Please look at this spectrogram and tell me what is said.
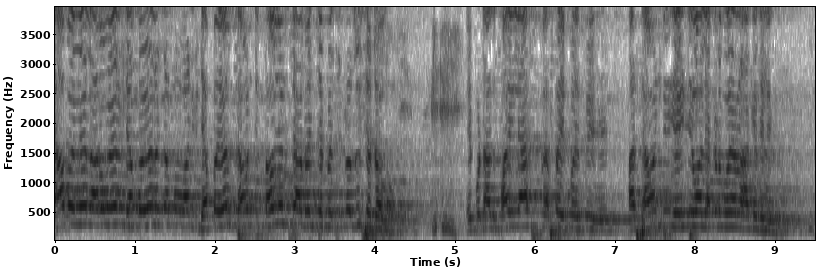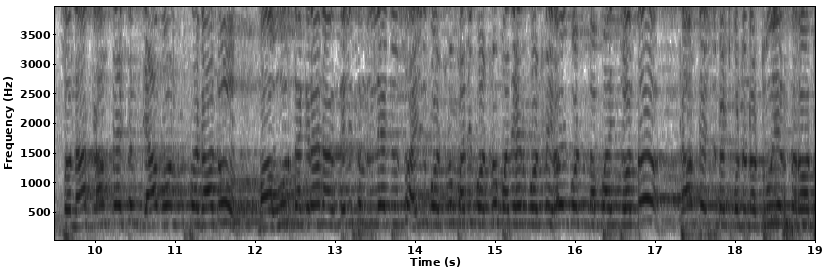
యాభై వేలు అరవై వేలు డెబ్బై వేలు అంటే వాడికి డెబ్బై వేలు సెవెంటీ థౌసండ్ శాలరీ అని చెప్పేసి ఇక్కడ చూసేటోళ్ళం. ఇప్పుడు అది ఫైవ్ ల్యాక్స్ ప్లస్ అయిపోయింది. ఆ సెవెంటీ ఎయిటీ వాళ్ళు ఎక్కడ పోయారో నాకే తెలియదు సో నా కాంపిటీషన్ జాబ్ హోల్డర్స్తో కాదు మా ఊరు దగ్గర నాకు తెలిసిన రిలేటివ్స్ ఐదు కోట్లు పది కోట్లు పదిహేను కోట్లు ఇరవై కోట్లు సంపాదించిన వాళ్ళతో కాంపిటీషన్ పెట్టుకుంటున్నా. టూ ఇయర్స్ తర్వాత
